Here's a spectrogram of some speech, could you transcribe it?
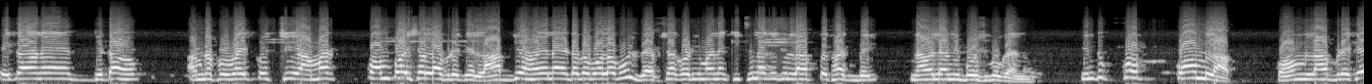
এই কারণে যেটা হোক, আমরা প্রোভাইড করছি। আমার কম পয়সা লাভ রেখে লাভ যে হয় না এটা তো বলা ভুল। ব্যবসা করি মানে কিছু না কিছু লাভ তো থাকবেই না হলে আমি বসবো কেন? কিন্তু খুব কম লাভ কম লাভ রেখে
